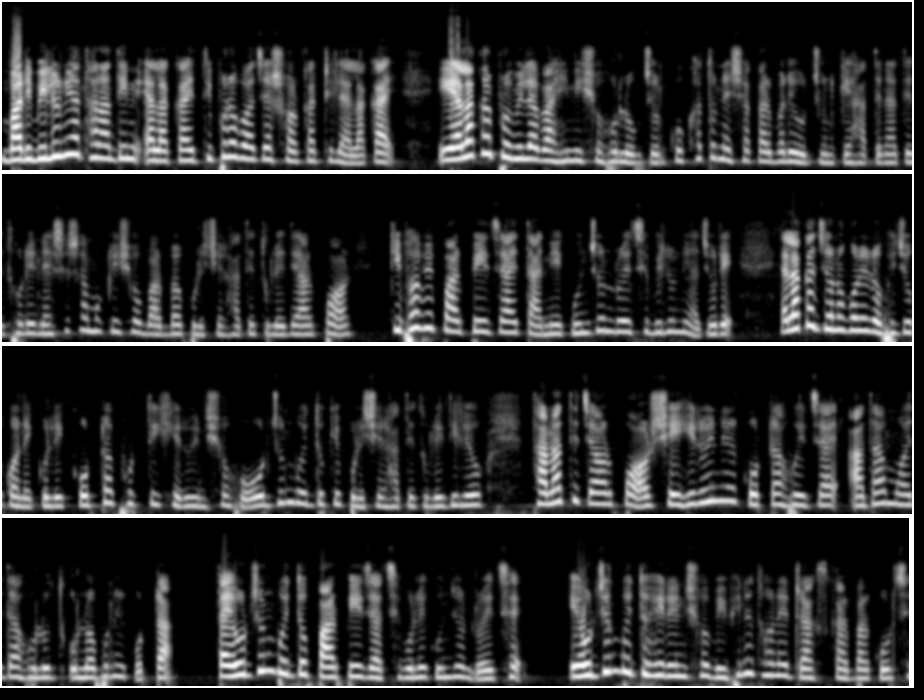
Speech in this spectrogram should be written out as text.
বাড়ি বিলুনিয়া থানাধীন এলাকায় ত্রিপুরা বাজার সরকারটিলা এলাকায়। এই এলাকার প্রমিলা বাহিনী সহ লোকজন কুখ্যাত নেশা কারবারি অর্জুনকে হাতে নাতে ধরে নেশা সামগ্রী সহ বারবার পুলিশের হাতে তুলে দেওয়ার পর কীভাবে পার পেয়ে যায় তা নিয়ে গুঞ্জন রয়েছে বিলুনিয়া জুড়ে। এলাকার জনগণের অভিযোগ অনেকগুলি কোট্টা ভর্তি হেরোইন সহ অর্জুন বৈদ্যকে পুলিশের হাতে তুলে দিলেও থানাতে যাওয়ার পর সেই হেরোইনের কোট্টা হয়ে যায় আদা, ময়দা, হলুদ ও লবণের কোট্টা। তাই অর্জুন বৈদ্য পার পেয়ে যাচ্ছে বলে গুঞ্জন রয়েছে। এই অর্জুন বৈদ্য হেরোইন সহ বিভিন্ন ধরনের ড্রাগস কারবার করছে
